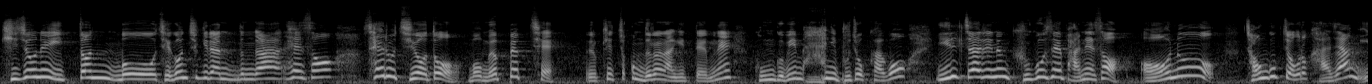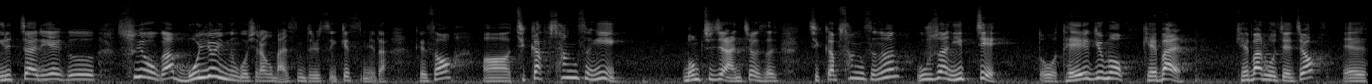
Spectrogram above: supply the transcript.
기존에 있던 뭐 재건축이라든가 해서 새로 지어도 뭐 몇백 채 이렇게 조금 늘어나기 때문에 공급이 많이 부족하고 일자리는 그곳에 반해서 어느 전국적으로 가장 일자리의 그 수요가 몰려 있는 곳이라고 말씀드릴 수 있겠습니다. 그래서 어, 집값 상승이 멈추질 않죠. 그래서 집값 상승은 우수한 입지, 또 대규모 개발, 개발 호재죠. 예,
